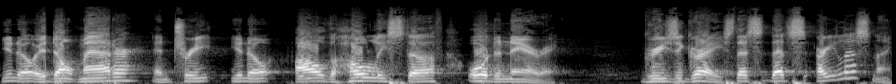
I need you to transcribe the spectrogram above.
you know, it don't matter and treat, you know, all the holy stuff ordinary greasy grace. That's, that's, are you listening?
